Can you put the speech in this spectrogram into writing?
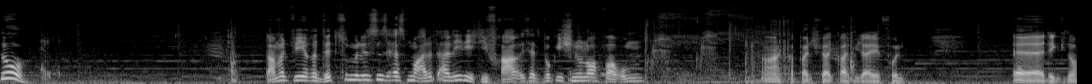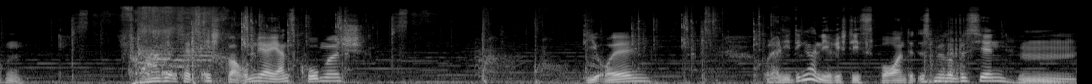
So. Damit wäre das zumindest erstmal alles erledigt. Die Frage ist jetzt wirklich nur noch, warum... Ah, ich habe mein Schwert gerade wieder gefunden. Äh, den Knochen. Frage ist jetzt echt, warum der ganz komisch... Die Ollen Oder die Dinger nie richtig spawnen. Das ist mir so ein bisschen... Hm.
